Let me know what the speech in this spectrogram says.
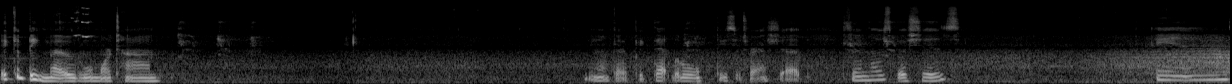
It could be mowed one more time. You know, gotta pick that little piece of trash up. Trim those bushes. And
